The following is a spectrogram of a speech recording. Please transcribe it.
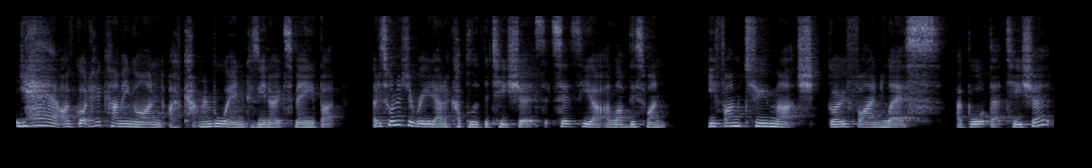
Yeah, I've got her coming on. I can't remember when because you know it's me, but I just wanted to read out a couple of the t-shirts. It says here, I love this one. If I'm too much, go find less. I bought that t shirt.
